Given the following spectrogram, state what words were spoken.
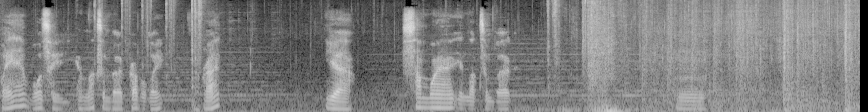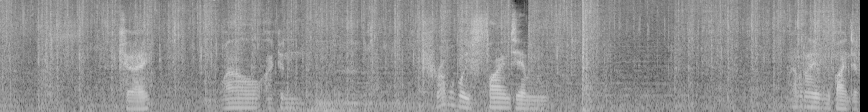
Where was he? In Luxembourg, probably. Right? Yeah. Somewhere in Luxembourg. Hmm. Okay. Well, I can probably find him. How would I even find him?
